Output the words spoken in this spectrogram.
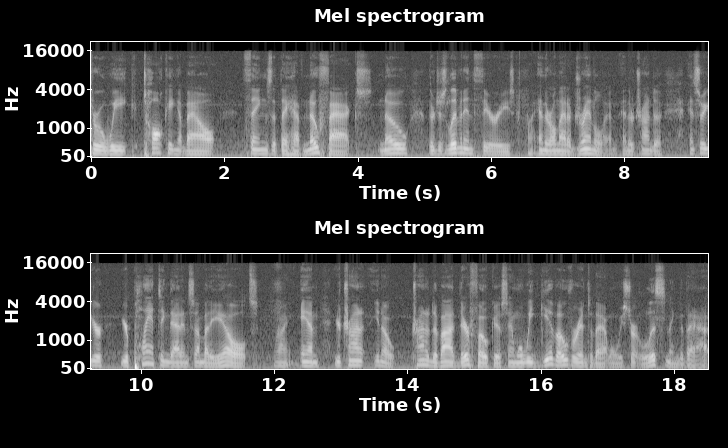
through a week, talking about things that they have no facts, no, they're just living in theories, Right. and they're on that adrenaline, and they're trying to, and so you're you're planting that in somebody else Right. and you're trying to you know trying to divide their focus and when we give over into that when we start listening to that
